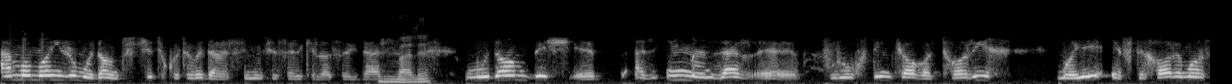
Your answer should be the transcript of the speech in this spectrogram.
اما ما این رو مدام چه تو کتب درسی چه سر کلاس های درسی بله. مدام بش از این منظر فروختیم که آقا تاریخ مایه افتخار ماست.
